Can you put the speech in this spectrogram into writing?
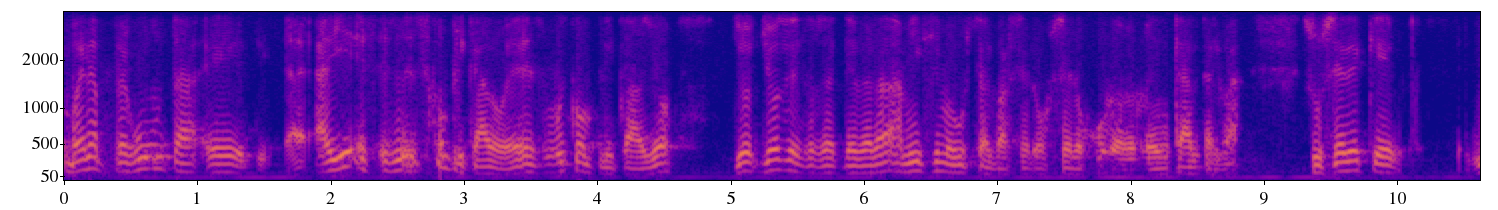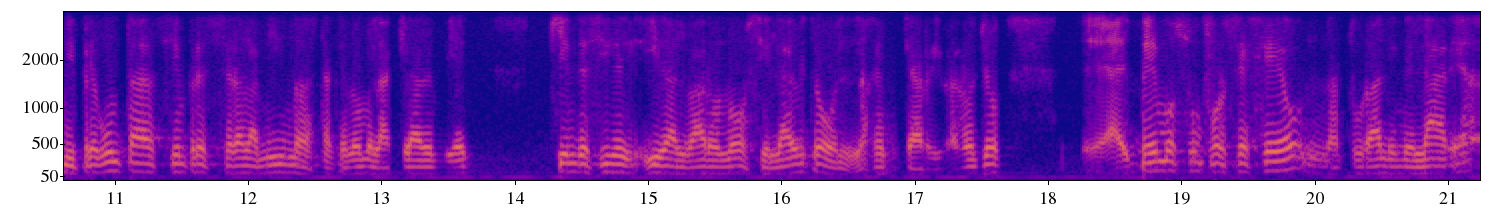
Buena pregunta. Eh, ahí es, es, es complicado, eh, es muy complicado. Yo, yo, yo de, de verdad, a mí sí me gusta el bar, se lo, se lo juro, me encanta el bar. Sucede que mi pregunta siempre será la misma hasta que no me la aclaren bien. ¿Quién decide ir al bar o no? Si el árbitro o la gente arriba, ¿no? Yo, eh, vemos un forcejeo natural en el área,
